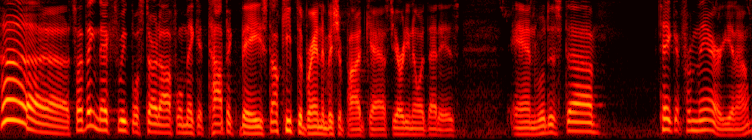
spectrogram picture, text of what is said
so I think next week we'll start off, we'll make it topic based. I'll keep the Brandon Bishop podcast. You already know what that is. And we'll just uh, take it from there, you know?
